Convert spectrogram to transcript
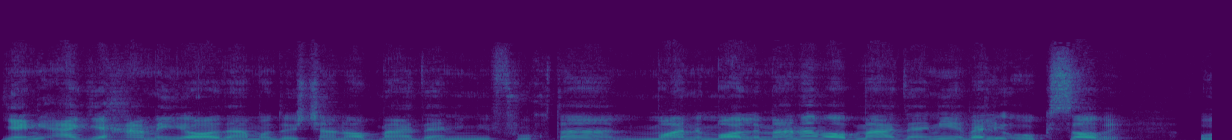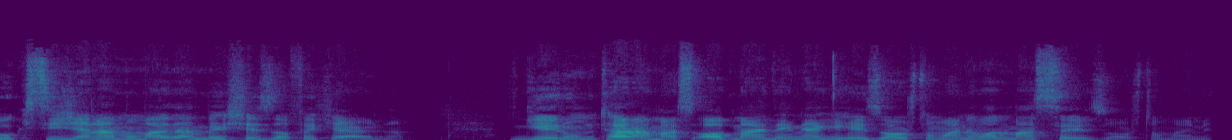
یعنی اگه همه آدما داشتن آب معدنی میفروختن من مال منم آب معدنیه ولی اکسابه اکسیژنم اومدم بهش اضافه کردم. گرونتر هم هست. آب معدنی اگه هزار تومنه مال من سه هزار تومنه.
